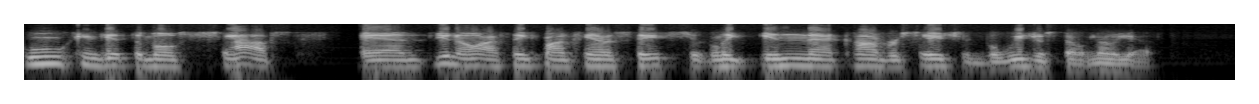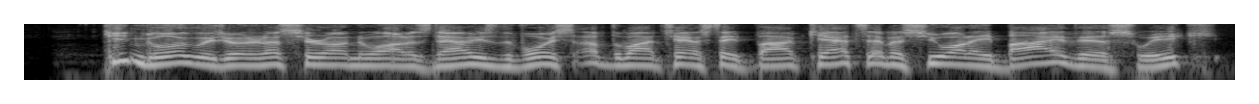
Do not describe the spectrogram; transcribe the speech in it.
Who can get the most stops? And you know, I think Montana State's certainly in that conversation, but we just don't know yet. Keaton Gillogly joining us here on Nuanez Now. He's the voice of the Montana State Bobcats. MSU on a bye this week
